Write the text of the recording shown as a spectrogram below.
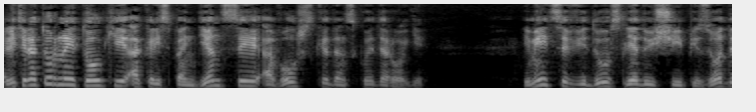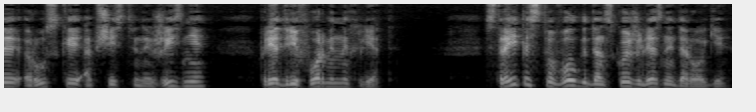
Литературные толки о корреспонденции о Волжско-Донской дороге. Имеется в виду следующие эпизоды русской общественной жизни предреформенных лет. Строительство Волго-Донской железной дороги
